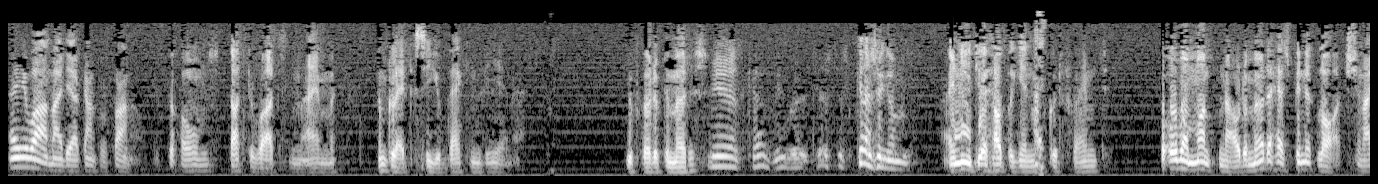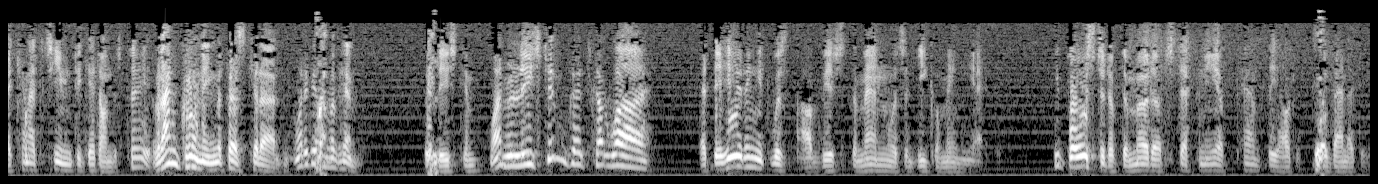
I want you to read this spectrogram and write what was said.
there you are, my dear Count Rofrano. Mr. Holmes, Dr. Watson, I'm, I'm glad to see you back in Vienna. You've heard of the murders? Yes, Count, we were just discussing them. I need your help again, my good friend. For over a month now, the murder has been at large, and I cannot seem to get on the trail. Van Gruning, the first killer. What have you done with him? Released him. What? Released him? Great Scott, why? At the hearing, it was obvious the man was an egomaniac. He boasted of the murder of Stephanie apparently out of pure vanity.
